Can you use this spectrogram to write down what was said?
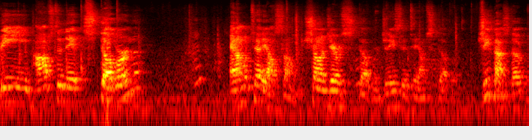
being obstinate, stubborn, And I'm gonna tell y'all something. Sean Jerry's stubborn. Janice did tell you I'm stubborn. She's not stubborn.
